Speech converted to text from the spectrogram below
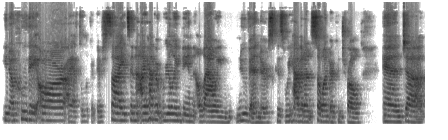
you know, who they are. I have to look at their sites and I haven't really been allowing new vendors because we have it so under control and uh,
